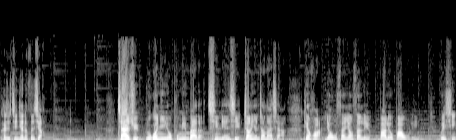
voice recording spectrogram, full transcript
开始今天的分享。下一句，如果你有不明白的，请联系张岩张大侠，电话幺五三幺三零八六八五零，微信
